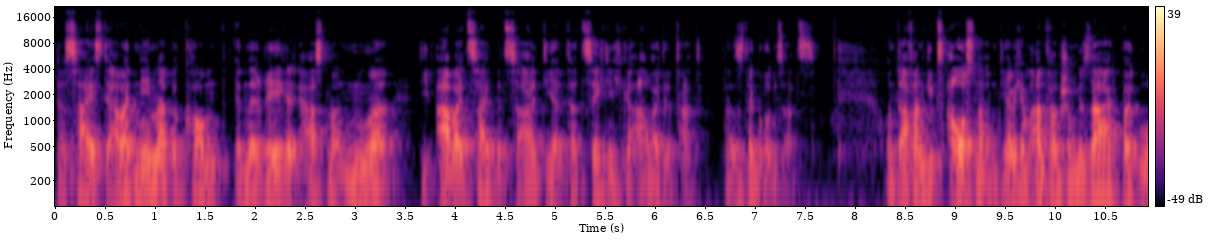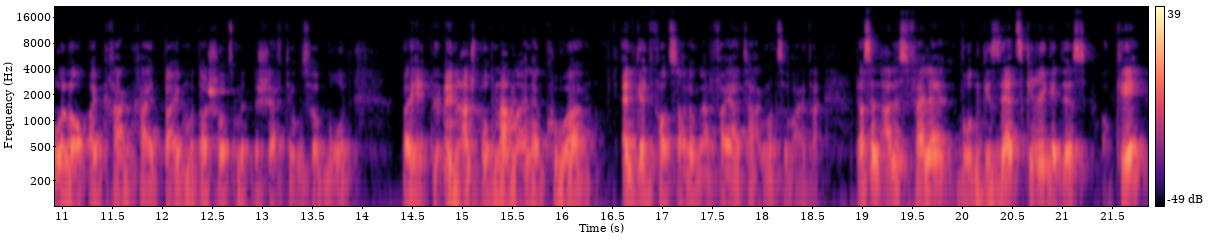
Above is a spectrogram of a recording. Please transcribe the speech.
Das heißt, der Arbeitnehmer bekommt in der Regel erstmal nur die Arbeitszeit bezahlt, die er tatsächlich gearbeitet hat. Das ist der Grundsatz. Und davon gibt es Ausnahmen, die habe ich am Anfang schon gesagt, bei Urlaub, bei Krankheit, bei Mutterschutz mit Beschäftigungsverbot, bei Inanspruchnahme einer Kur, Entgeltfortzahlung an Feiertagen und so weiter. Das sind alles Fälle, wo im Gesetz geregelt ist, okay,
